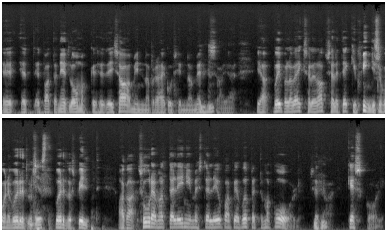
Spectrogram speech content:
et, et vaata, need loomakesed ei saa minna praegu sinna metsa mm -hmm. ja ja võib-olla väiksele lapsele tekib mingisugune võrdlus, võrdluspilt. aga suurematele inimestele juba peab õpetama kool seda mm, -hmm. keskkooli.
